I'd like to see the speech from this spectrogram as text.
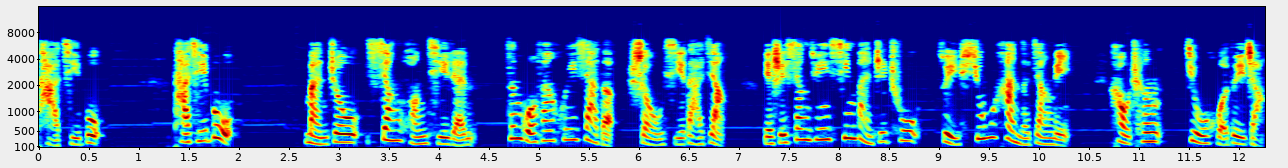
塔奇布。塔奇布，满洲镶黄旗人，曾国藩麾下的首席大将，也是湘军兴办之初最凶悍的将领，号称救火队长。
